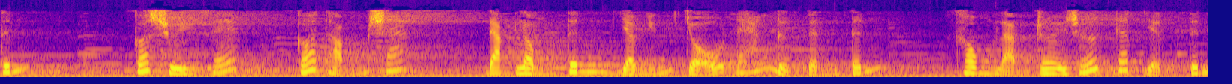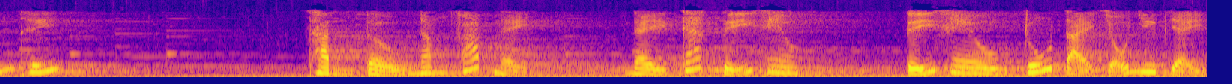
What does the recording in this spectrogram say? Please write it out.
tính. Có suy xét, có thẩm sát, đặt lòng tin vào những chỗ đáng được tịnh tính, không làm rơi rớt các vật tính thí thành tựu năm pháp này. Này các tỷ kheo tỷ kheo trú tại chỗ như vậy,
